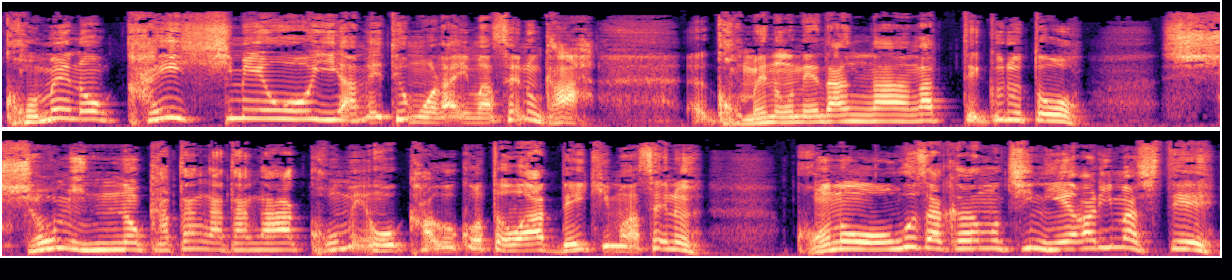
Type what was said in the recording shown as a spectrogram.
米の買い占めをやめてもらえませぬか。米の値段が上がってくると、庶民の方々が米を買うことはできませぬ。この大阪の地にありまして、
